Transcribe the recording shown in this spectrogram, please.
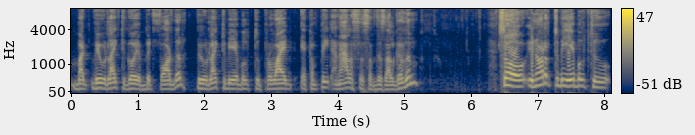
but we would like to go a bit further we would like to be able to provide a complete analysis of this algorithm. So in order to be able to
